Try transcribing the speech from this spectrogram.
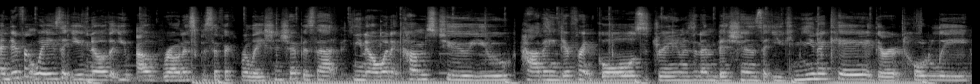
And different ways that you know that you've outgrown a specific relationship is that, you know, when it comes to you having different goals, dreams, and ambitions that you communicate, they're totally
